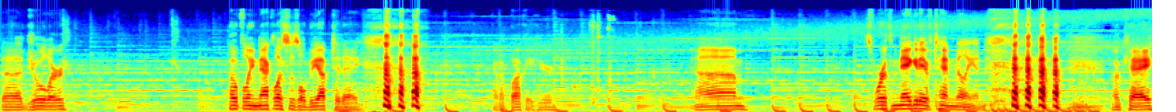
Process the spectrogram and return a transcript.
The jeweler. Hopefully necklaces will be up today. Got a bucket here. Um, it's worth negative 10 million. okay.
